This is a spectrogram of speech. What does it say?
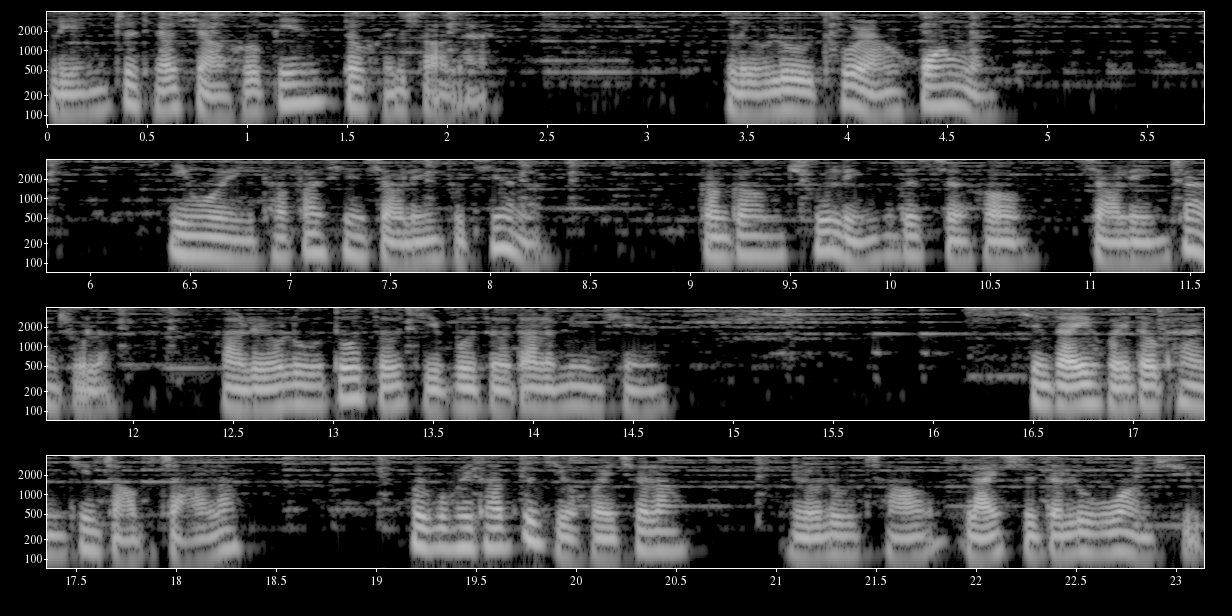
连这条小河边都很少来。刘露突然慌了，因为他发现小林不见了。刚刚出林子的时候，小林站住了，而刘露多走几步走到了面前。现在一回头看，竟找不着了。会不会他自己回去了？刘露朝来时的路望去，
